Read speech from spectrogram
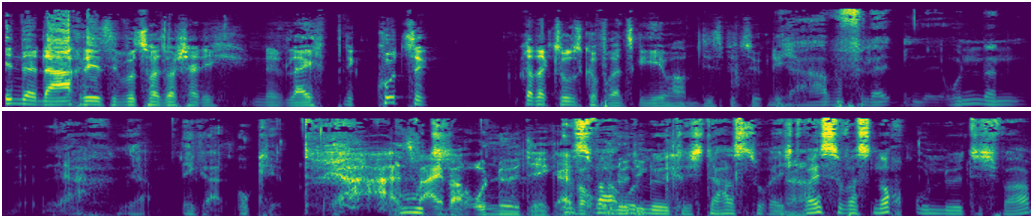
in der Nachlese wird es heute wahrscheinlich eine leicht eine kurze Redaktionskonferenz gegeben haben diesbezüglich. Ja, aber vielleicht, und dann, ja, ja, egal, okay. Ja, es war einfach unnötig. Einfach Das war unnötig. unnötig. da hast du recht. Ja. Weißt du, was noch unnötig war?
